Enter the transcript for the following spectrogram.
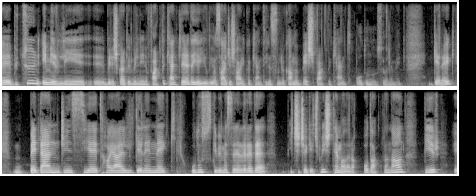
E, bütün emirliği, e, Birleşik Arap Emirliği'nin farklı kentlerine de yayılıyor. Sadece Şarika kentiyle sınırlı kalmıyor. 5 farklı kent olduğunu söylemek gerek. Beden, cinsiyet, hayal, gelenek, ulus gibi meselelere de iç içe geçmiş temalara odaklanan bir e,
